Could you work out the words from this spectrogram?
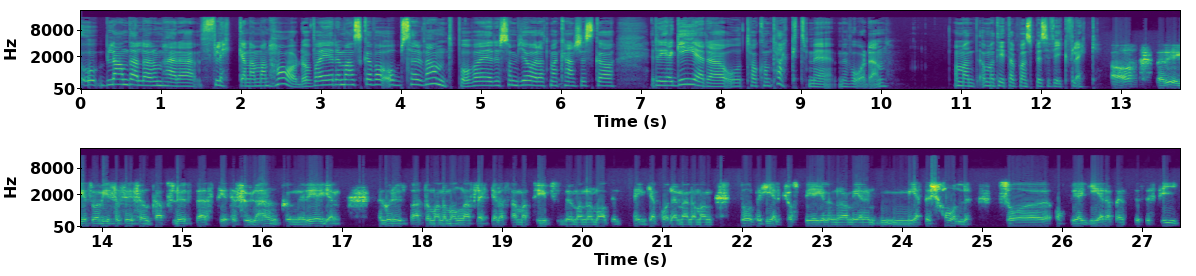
och bland alla de här äh, fläckarna man har då, vad är det man ska vara observant på? Vad är det som gör att man kanske ska reagera och ta kontakt med, med vården? Om man, om man tittar på en specifik fläck. Ja, den regel som har visat sig funka absolut bäst heter fula ankungeregeln. Den går ut på att om man har många fläckar av samma typ så behöver man normalt inte tänka på det. Men om man står på helkroppsspegel eller några mer meters håll så, och reagerar på en specifik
